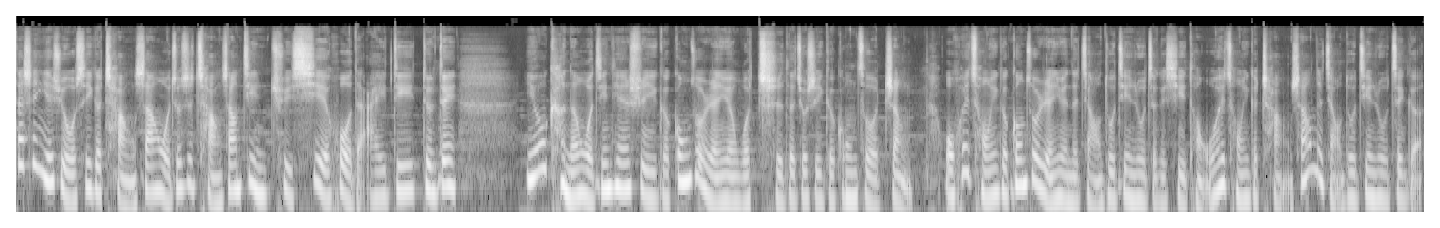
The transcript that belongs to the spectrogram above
但是也许我是一个厂商，我就是厂商进去卸货的 ID，对不对？也有可能，我今天是一个工作人员，我持的就是一个工作证。我会从一个工作人员的角度进入这个系统，我会从一个厂商的角度进入这个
